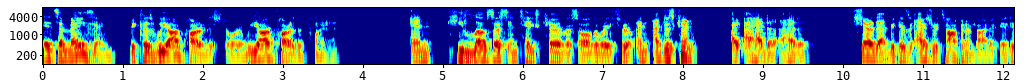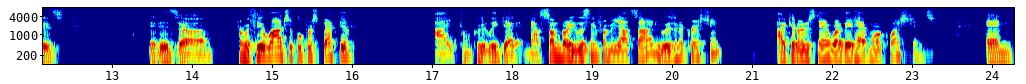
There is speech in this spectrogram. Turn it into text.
it's amazing because we are part of the story. We are part of the plan. And he loves us and takes care of us all the way through. And I just can't I, I had to I had to share that because as you're talking about it, it is it is uh from a theological perspective, I completely get it. Now, somebody listening from the outside who isn't a Christian, I can understand why they'd have more questions. And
